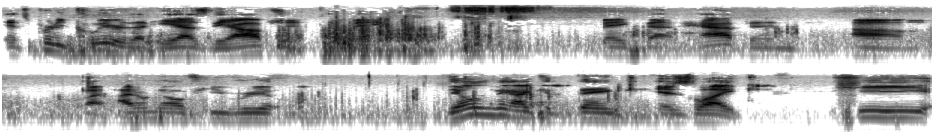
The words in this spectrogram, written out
It's pretty clear that he has the option to make make that happen. Um, but I don't know if he real. The only thing I can think is like he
